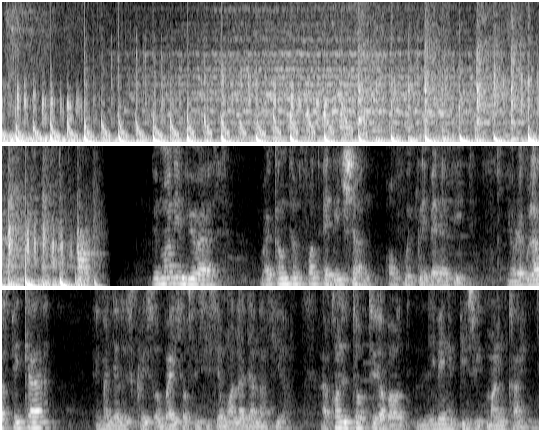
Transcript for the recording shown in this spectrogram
Good morning, viewers. Welcome to fourth edition of Weekly Benefit. Your regular speaker, Evangelist Chris Ogbaisi of CCC Omo Alade Alafia. I've come to talk to you about living in peace with mankind.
